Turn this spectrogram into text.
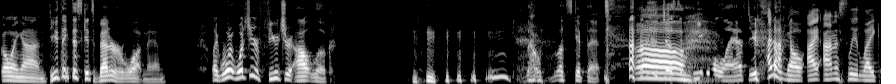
going on. Do you think this gets better or what, man? Like what what's your future outlook? oh, let's skip that. Uh, Just an evil laugh, dude. I don't know. I honestly like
